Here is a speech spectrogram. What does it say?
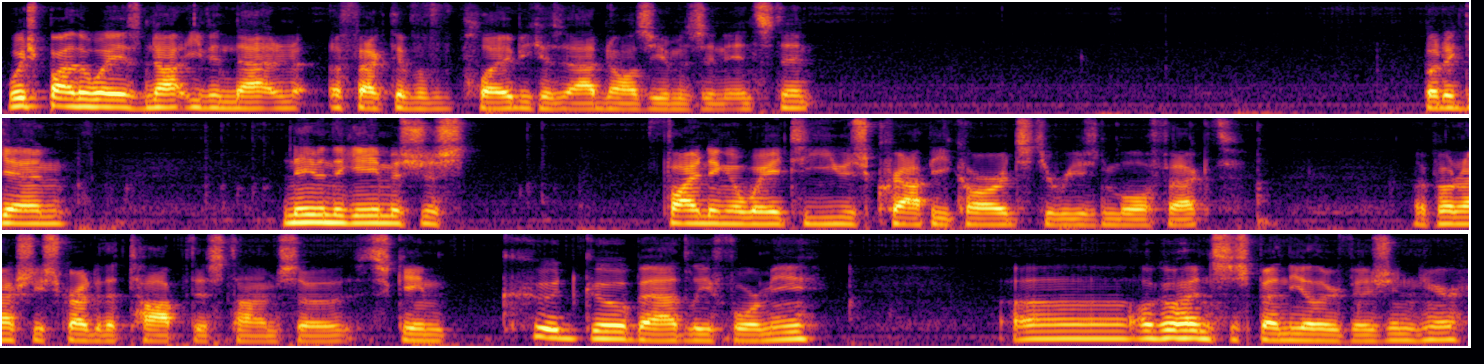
which by the way is not even that effective of a play because ad nauseam is an instant. But again, name in the game is just finding a way to use crappy cards to reasonable effect. My opponent actually scryed to the top this time, so this game could go badly for me. Uh, I'll go ahead and suspend the other vision here.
